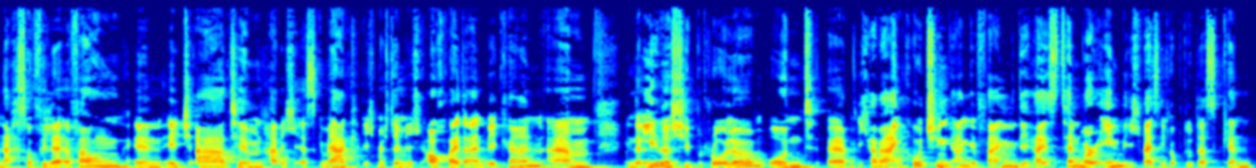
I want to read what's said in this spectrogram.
nach so vielen Erfahrungen in HR-Themen habe ich es gemerkt, ich möchte mich auch weiterentwickeln ähm, in der Leadership-Rolle und äh, ich habe ein Coaching angefangen, die heißt Ten More In. Ich weiß nicht, ob du das kennst,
